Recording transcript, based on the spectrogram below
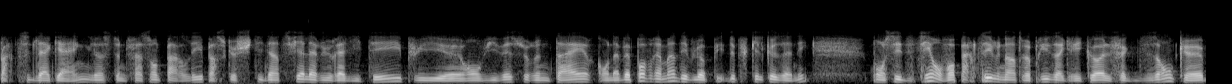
partie de la gang. Là, c'est une façon de parler parce que je suis identifié à la ruralité, puis euh, on vivait sur une terre qu'on n'avait pas vraiment développée depuis quelques années. Puis on s'est dit tiens, on va partir une entreprise agricole. Fait que disons que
